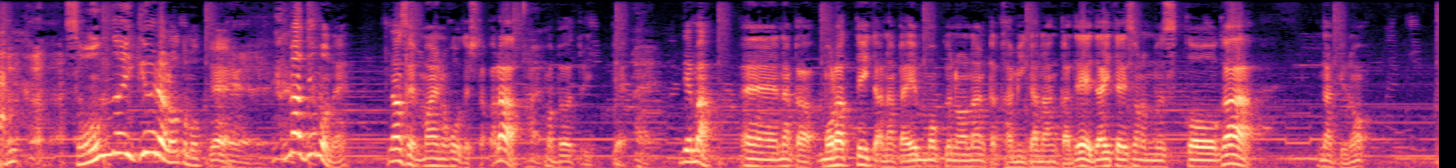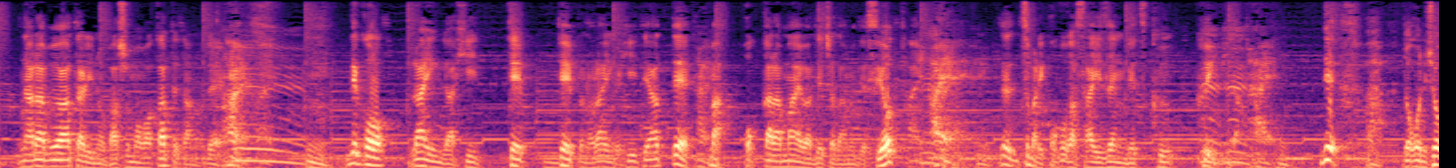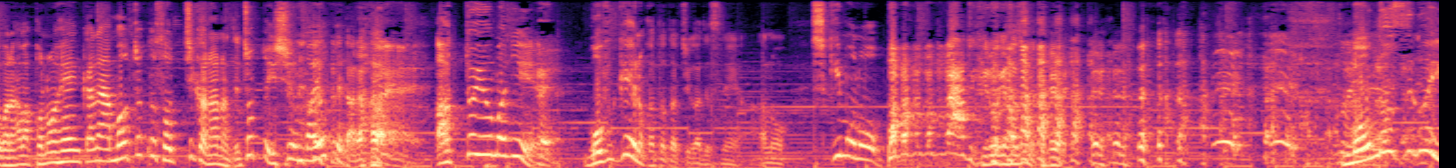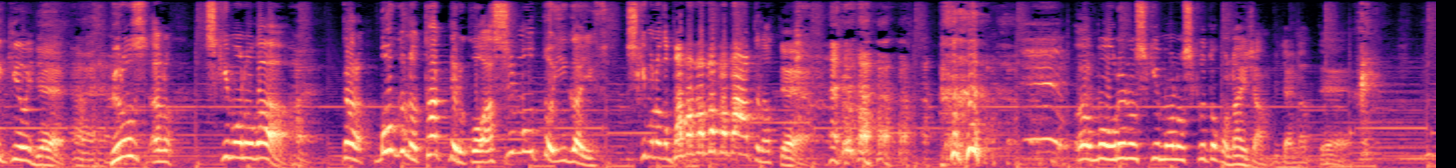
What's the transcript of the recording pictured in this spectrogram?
そんな勢いなの？と思って、えまあでもね、なんせ前の方でしたから、はいまあブーッと行って、ーはい。で、まあ、えーなんか、もらっていたなんか演目のなんか紙かなんかで、大体その息子が、なんていうの？並ぶあたりの場所も分かってたので、はい。うん。で、こう、ラインが引いて、テープのラインが引いてあって、はいまあ、こっから前は出ちゃダメですよ。はい。でつまり、ここが最前列区区域だ。はい。で、あ、どこにしようかな、まあ、この辺かな、もうちょっとそっちかな、なんて、ちょっと一瞬迷ってたら、はいはいあっという間に、えご父兄の方たちがですね、あの、敷物をババババババーと広げ始めて、ものすごい勢いで、風呂し、あの、敷物が、はだから僕の立ってるこう足元以外、敷物がババババババーってなって、あもう俺の敷物敷くとこないじゃん、みたいになって、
